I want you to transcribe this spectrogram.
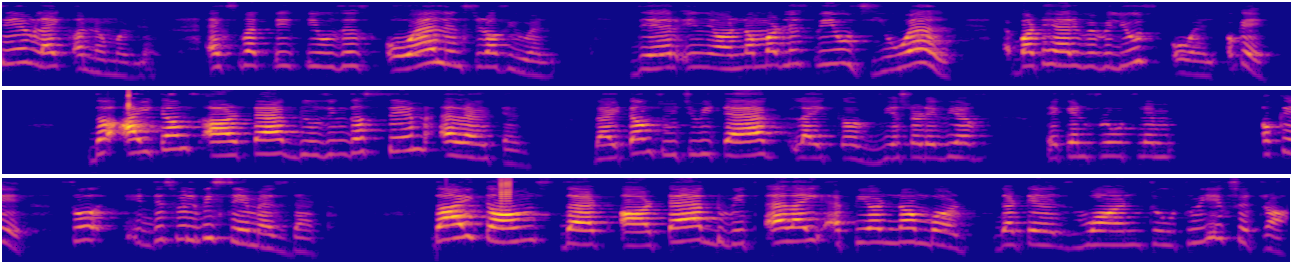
same like unnumbered list. Except it uses OL instead of UL. There in your numbered list we use UL, but here we will use OL. Okay. The items are tagged using the same li tag. The items which we tag, like uh, yesterday we have taken fruits name. Okay, so it, this will be same as that. The items that are tagged with li appear numbered, that is 1, 2, 3, etc.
